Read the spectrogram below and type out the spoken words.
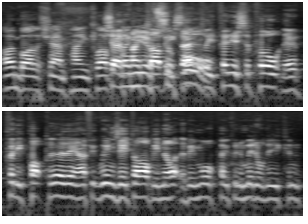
Owned by the Champagne Club. Champagne plenty Club, exactly. Plenty of support. They're pretty popular. You know, if it wins their derby night, there'll be more people in the middle than you can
